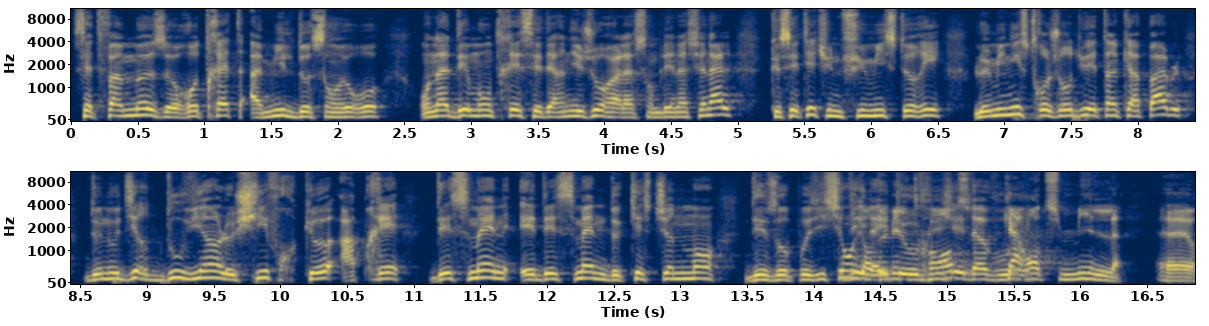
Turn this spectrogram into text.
cette fameuse retraite à 1200 euros? On a démontré ces derniers jours à l'Assemblée nationale que c'était une fumisterie. Le ministre aujourd'hui est incapable de nous dire d'où vient le chiffre que après des semaines et des semaines de questionnement des oppositions, il, a été obligé d'avouer. 40 000 euh,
